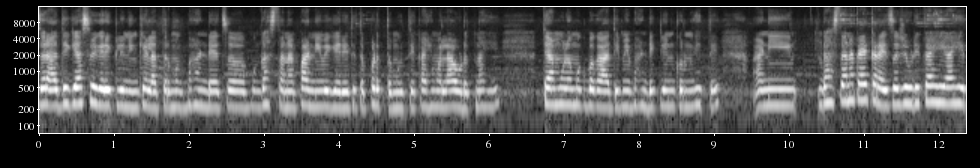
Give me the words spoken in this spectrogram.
जर आधी गॅस वगैरे क्लिनिंग केला तर मग भांड्याचं घासताना पाणी वगैरे तिथं पडतं मग ते काही मला आवडत नाही. त्यामुळं मग बघा आधी मी भांडी क्लीन करून घेते. आणि घासताना काय करायचं? जेवढी काही आहेत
